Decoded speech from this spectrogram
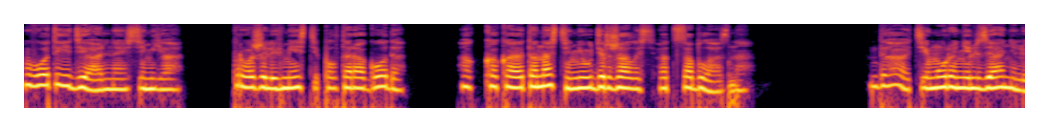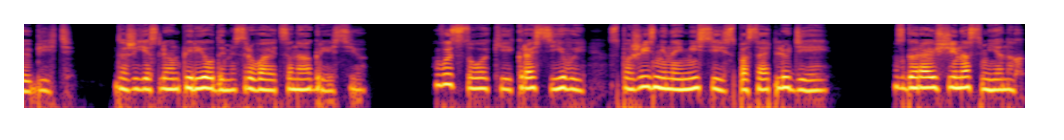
Вот и идеальная семья. Прожили вместе полтора года, а какая-то Настя не удержалась от соблазна. Да, Тимура нельзя не любить, даже если он периодами срывается на агрессию. Высокий, красивый, с пожизненной миссией спасать людей. Сгорающий на сменах,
